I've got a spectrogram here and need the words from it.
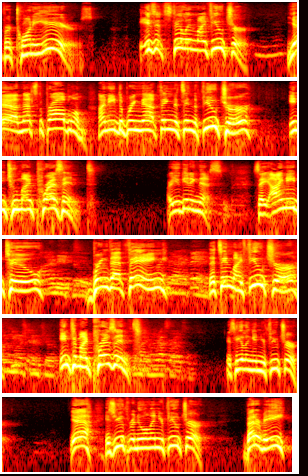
for 20 years. Is it still in my future? Yeah and that's the problem. I need to bring that thing that's in the future into my present. Are you getting this? Say I need to, I need to. Bring, that thing, bring that thing that's in my future, into my present. Is healing in your future? Yeah. Is youth renewal in your future? Better be.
